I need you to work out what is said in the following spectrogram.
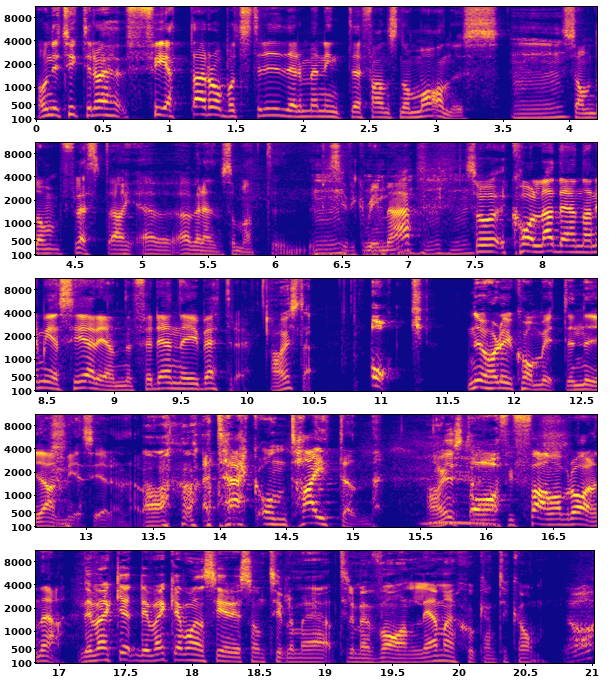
Om ni tyckte det var feta robotstrider men inte fanns någon manus, Mm. som de flesta är överens om att eh, Pacific Rim är, så kolla den animeserien, för den är ju bättre. Ja, just det. Och, nu har det ju kommit den nya animeserien här. Attack on Titan. Ja, just det. Åh, fy fan vad bra den är. Det verkar, det verkar vara en serie som till och, med, till och med vanliga människor kan tycka om. Ja.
